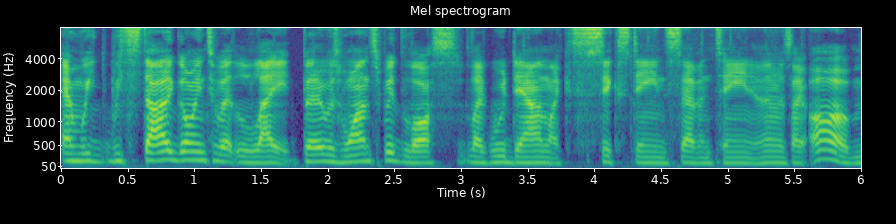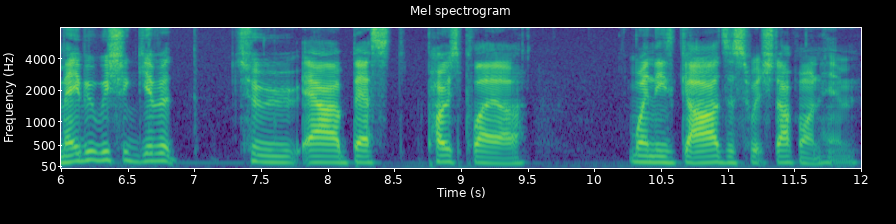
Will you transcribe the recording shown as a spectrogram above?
and we we started going to it late, but it was once we'd lost like we were down like 16, 17 and then it was like, "Oh, maybe we should give it to our best post player when these guards are switched up on him.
